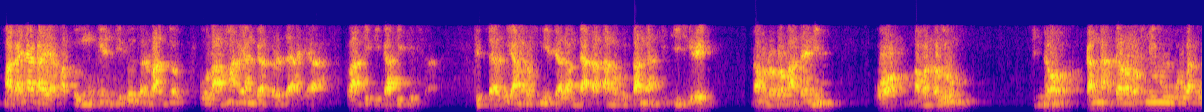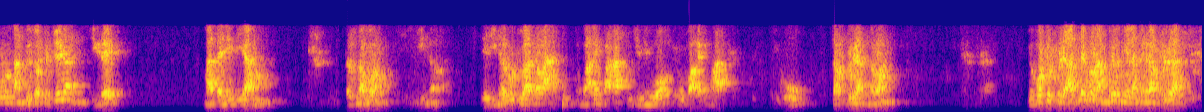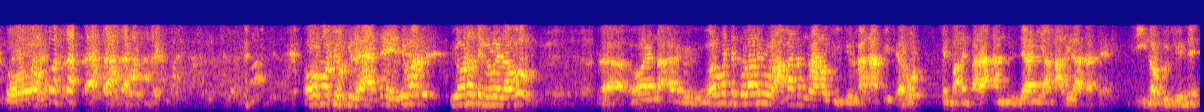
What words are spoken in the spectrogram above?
Makanya kayak Pak Mu'in itu termasuk ulama yang nggak percaya klasifikasi dosa. Dosa itu yang resmi dalam catatan urutan yang siji sirik. Nomor loro ini, wah, nomor telu, dino. Kan nak cara resmi urutan urutan dosa gede kan sirik, ini tiang, terus nomor dino. Jadi dino itu dua kelas. Yang paling parah bujini wong, itu paling parah. Itu terberat, nomor. Ya kok berat ya orang berat ngilang nggak berat. Oh. Oh, mau berat ya. Cuma yo ono sing luwih apa? Oh enak. Oh macam kula niku lama tenan nang jujur kan Nabi dawuh sing paling parah anjani yang kali lata dari. Dino bojone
